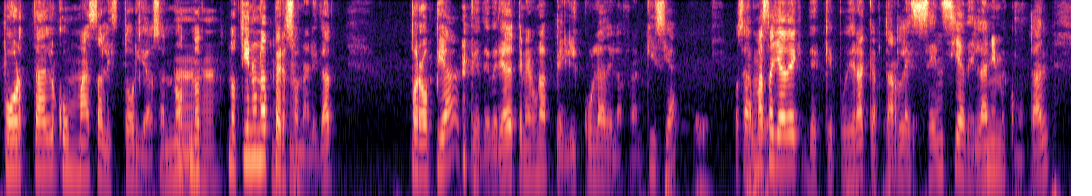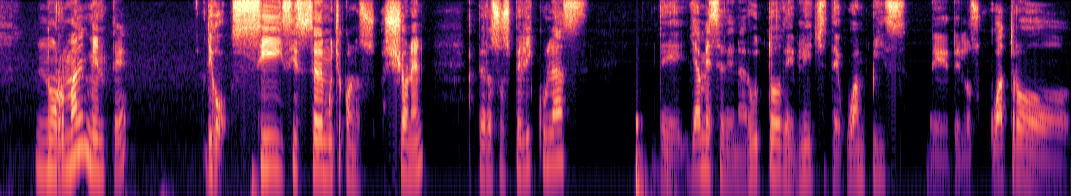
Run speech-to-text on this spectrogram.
aporta algo más a la historia, o sea, no, no, tiene una personalidad propia que debería de tener una película de la franquicia. O sea, más allá de, de, que pudiera captar la esencia del anime como tal, normalmente, digo, sí, sí sucede mucho con los shonen, pero sus películas de, llámese de Naruto, de Bleach, de One Piece, de, de los cuatro,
